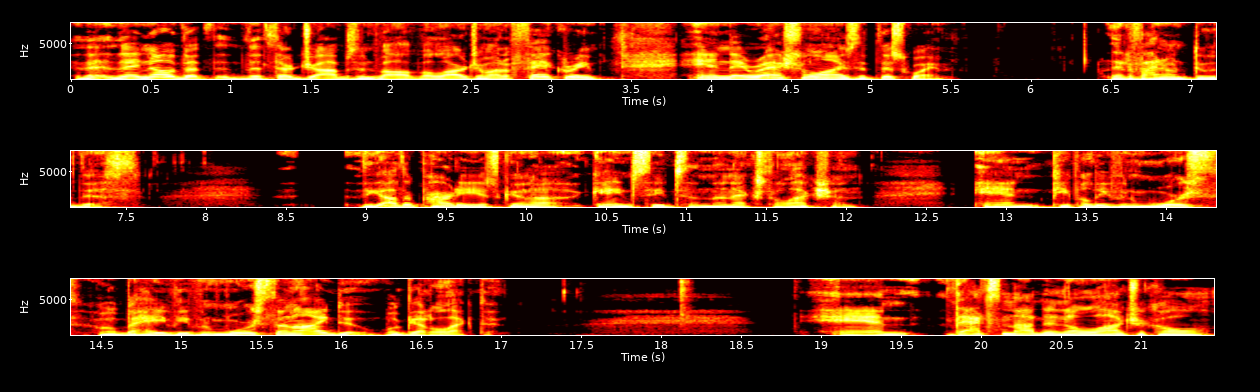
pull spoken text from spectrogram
they know that, that their jobs involve a large amount of fakery, and they rationalize it this way that if I don't do this, the other party is going to gain seats in the next election, and people even worse will behave even worse than I do will get elected. And that's not an illogical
